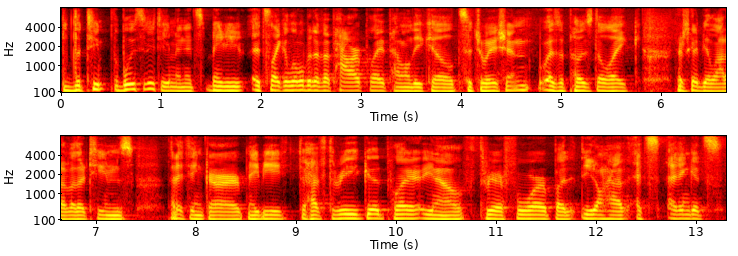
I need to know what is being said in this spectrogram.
the team, the Blue City team, and it's maybe it's like a little bit of a power play penalty kill situation as opposed to like there's going to be a lot of other teams that I think are maybe to have three good player, you know, three or four, but you don't have. It's I think it's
